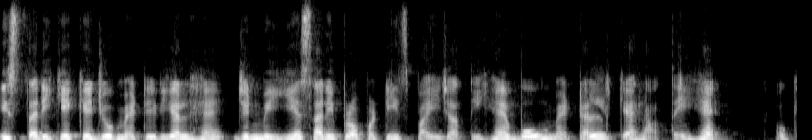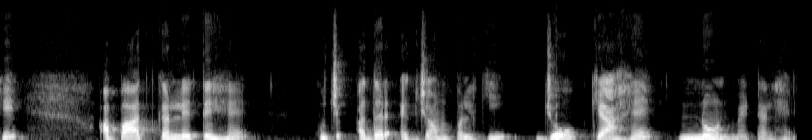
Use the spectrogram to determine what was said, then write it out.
इस तरीके के जो मटेरियल हैं, जिनमें ये सारी प्रॉपर्टीज़ पाई जाती हैं, वो मेटल कहलाते हैं ओके अब बात कर लेते हैं कुछ अदर एग्ज़ाम्पल की, जो क्या है? नॉन मेटल है।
